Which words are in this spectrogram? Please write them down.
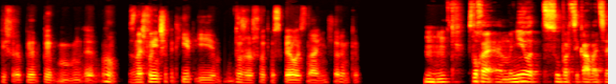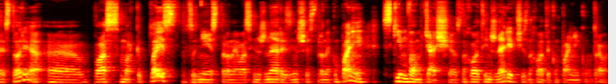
пішли пі, пі, е, ну, знайшли інший підхід і дуже швидко scale ились на інші ринки. Мгм. Слухай, е, мені от супер цікава ця історія. Е, У вас маркетплейс, з однієї сторони, у вас інженери, з іншої сторони компанії. З ким вам тяжче знаходити інженерів чи знаходити компанію, кому треба?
